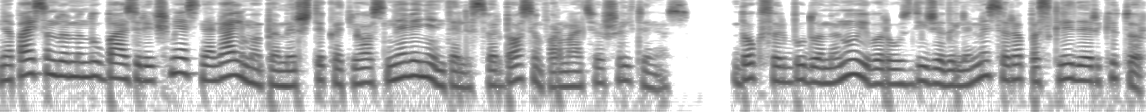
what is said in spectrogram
Nepaisant duomenų bazių reikšmės, negalima pamiršti, kad jos ne vienintelis svarbios informacijos šaltinis. Daug svarbių duomenų įvaraus dydžio dalimis yra paskleidę ir kitur.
